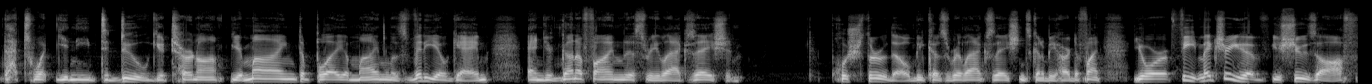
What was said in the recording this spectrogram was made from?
That's what you need to do. You turn off your mind to play a mindless video game, and you're going to find this relaxation. Push through though, because relaxation is going to be hard to find. Your feet, make sure you have your shoes off.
